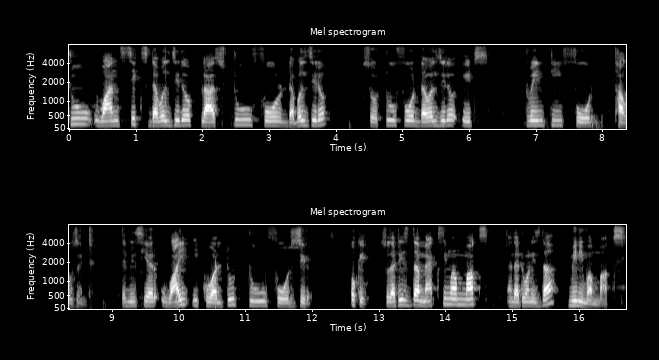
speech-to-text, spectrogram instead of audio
21600 plus 2400 so 2400 it's 24000 that means here y equal to 240 okay so that is the maximum marks and that one is the minimum marks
